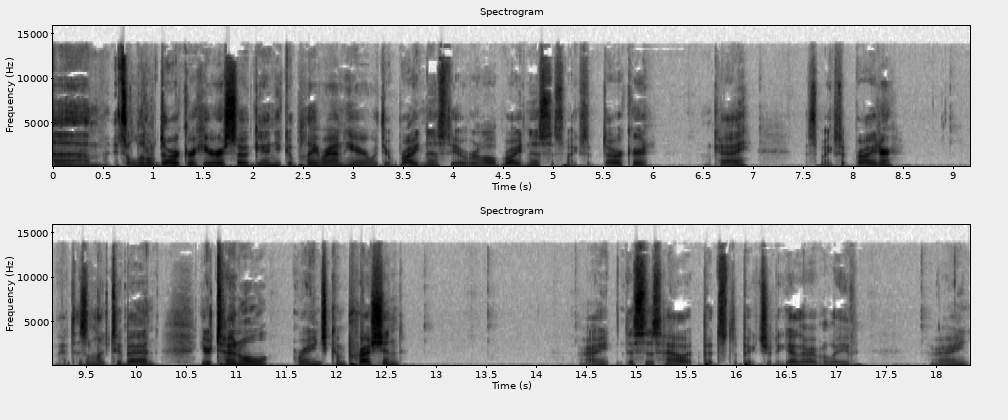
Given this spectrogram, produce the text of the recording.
Um, it's a little darker here, so again, you can play around here with your brightness, the overall brightness. This makes it darker. Okay. This makes it brighter. That doesn't look too bad. Your tonal range compression. Alright, this is how it puts the picture together, I believe. Alright.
